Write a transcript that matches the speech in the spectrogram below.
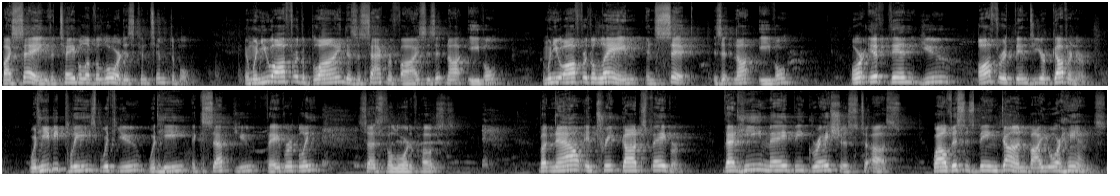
By saying, The table of the Lord is contemptible. And when you offer the blind as a sacrifice, is it not evil? And when you offer the lame and sick, is it not evil? Or if then you offer it then to your governor, would he be pleased with you? Would he accept you favorably? Says the Lord of hosts but now entreat God's favor, that he may be gracious to us while this is being done by your hands.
